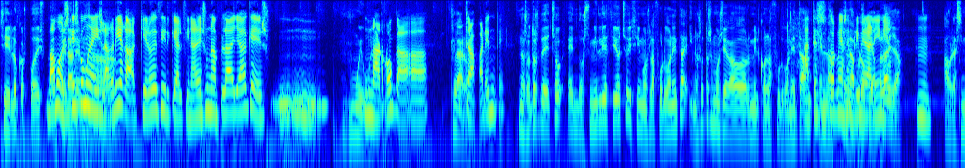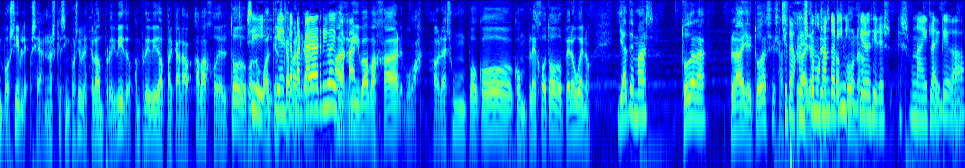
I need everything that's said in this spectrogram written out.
Sí, es lo que os podéis Vamos, es que es como una isla griega. Quiero decir que al final es una playa que es mm, Muy buena. una roca Claro. transparente. Nosotros, de hecho, en 2018 hicimos la furgoneta y nosotros hemos llegado a dormir con la furgoneta Antes en la, dormías en la primera propia línea. playa. Mm. Ahora es imposible, o sea, no es que es imposible, es que lo han prohibido. Han prohibido aparcar a- abajo del todo, con Sí, lo cual tienes, tienes que aparcar arriba y bajar. arriba, bajar. Buah, ahora es un poco complejo todo, pero bueno. Y además, toda la playa y todas esas Sí, pero playas es como de esta Santorini, zona- quiero decir, es, es una isla griega.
